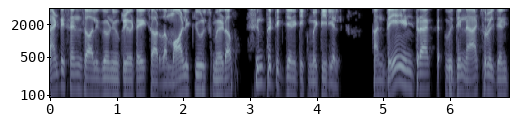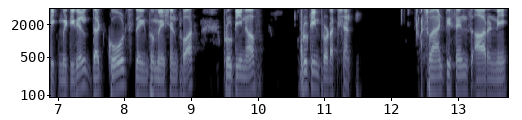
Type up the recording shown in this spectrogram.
Antisense oligonucleotides are the molecules made of synthetic genetic material and they interact with the natural genetic material that codes the information for protein of protein production. So antisense RNA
